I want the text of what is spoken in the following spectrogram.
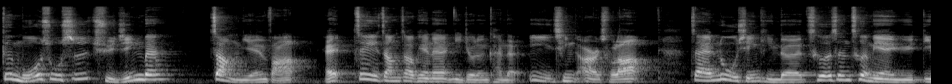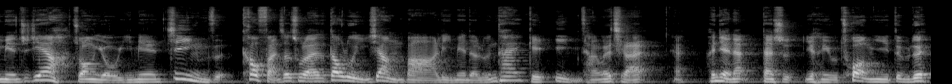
跟魔术师取经呗，障眼法。哎，这张照片呢，你就能看得一清二楚了。在陆行艇的车身侧面与地面之间啊，装有一面镜子，靠反射出来的道路影像把里面的轮胎给隐藏了起来。哎，很简单，但是也很有创意，对不对？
